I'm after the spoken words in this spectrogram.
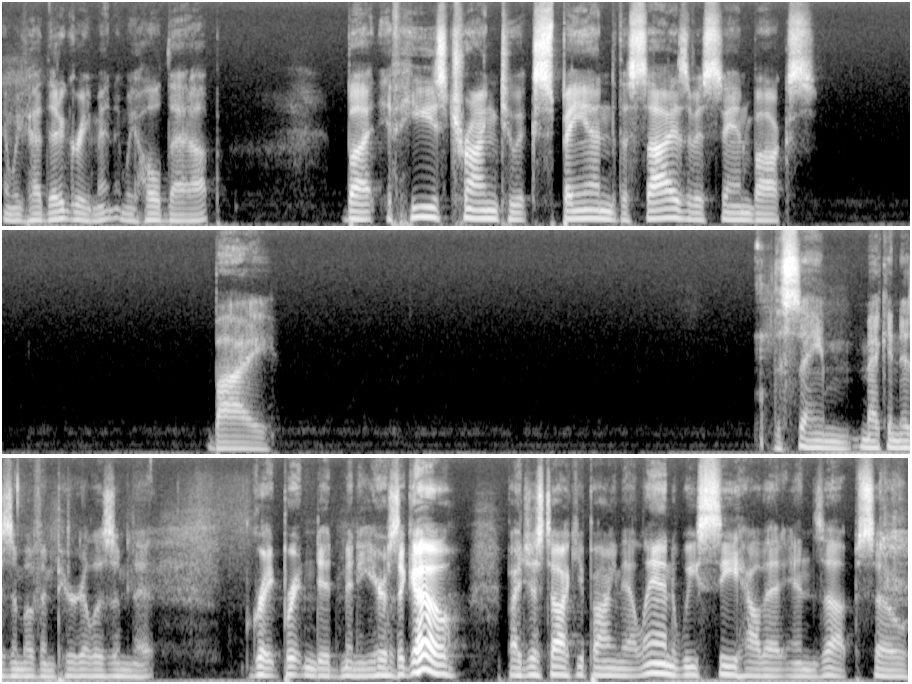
and we've had that agreement and we hold that up. But if he's trying to expand the size of his sandbox by the same mechanism of imperialism that Great Britain did many years ago by just occupying that land, we see how that ends up. So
